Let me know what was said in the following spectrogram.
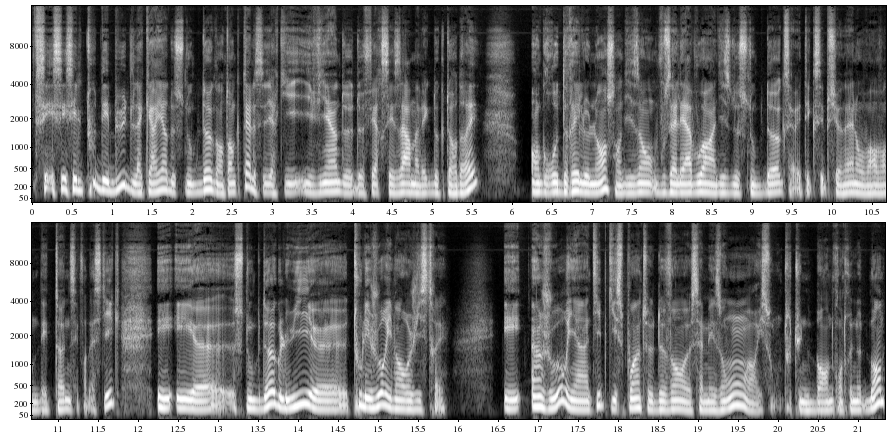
c'est le tout début de la carrière de Snoop Dogg en tant que tel. C'est-à-dire qu'il vient de, faire ses armes avec Dr. Dre. En gros, Dre le lance en disant vous allez avoir un disque de Snoop Dogg, ça va être exceptionnel, on va en vendre des tonnes, c'est fantastique. Et, euh, Snoop Dogg, lui, euh, tous les jours, il va enregistrer. Et un jour, il y a un type qui se pointe devant euh, sa maison. ils sont toute une bande contre une autre bande,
